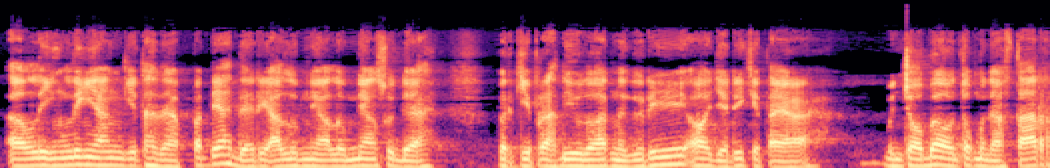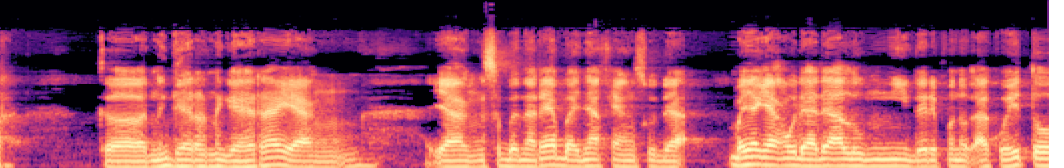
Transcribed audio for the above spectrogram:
eh, link-link yang kita dapat ya dari alumni-alumni yang sudah berkiprah di luar negeri. Oh jadi kita ya mencoba untuk mendaftar ke negara-negara yang yang sebenarnya banyak yang sudah banyak yang udah ada alumni dari pondok aku itu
